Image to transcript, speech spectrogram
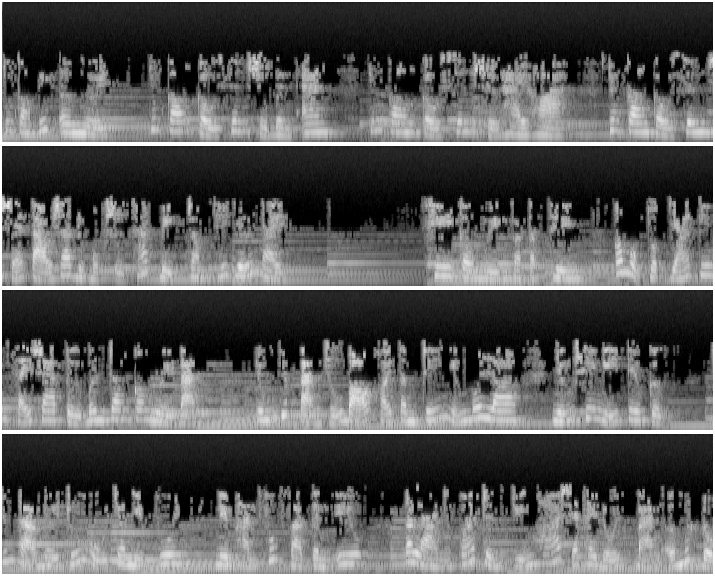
Chúng con biết ơn người Chúng con cầu xin sự bình an, chúng con cầu xin sự hài hòa, chúng con cầu xin sẽ tạo ra được một sự khác biệt trong thế giới này. Khi cầu nguyện và tập thiền, có một thuật giả kim xảy ra từ bên trong con người bạn. Chúng giúp bạn rũ bỏ khỏi tâm trí những mối lo, những suy nghĩ tiêu cực. Chúng tạo nơi trú ngụ cho niềm vui, niềm hạnh phúc và tình yêu. Đó là những quá trình chuyển hóa sẽ thay đổi bạn ở mức độ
